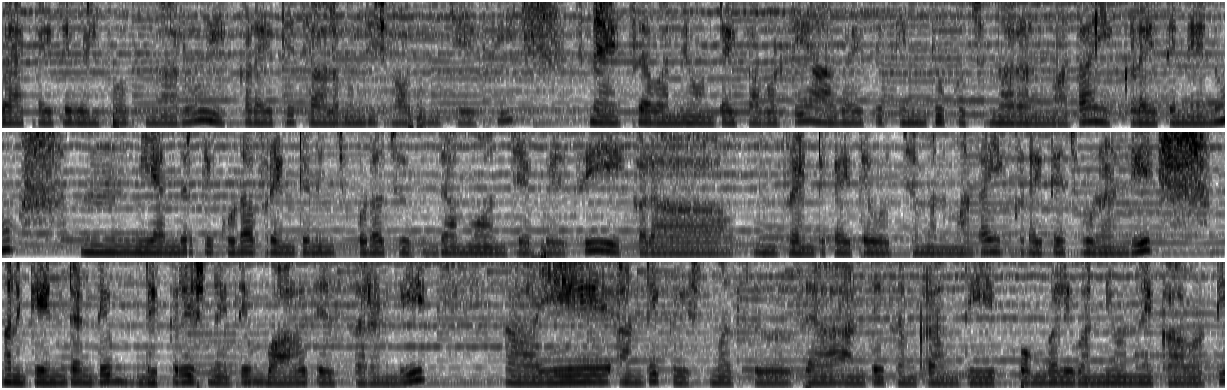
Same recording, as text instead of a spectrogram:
బ్యాక్ అయితే వెళ్ళిపోతున్నారు. ఇక్కడైతే చాలామంది షాపింగ్ చేసి స్నాక్స్ అవన్నీ ఉంటాయి కాబట్టి అవి అయితే తింటూ కూర్చున్నారనమాట ఇక్కడైతే నేను మీ అందరికీ కూడా ఫ్రంట్ నుంచి కూడా చూపిద్దాము అని చెప్పేసి ఇక్కడ ఫ్రంట్కి అయితే వచ్చామన్నమాట. ఇక్కడైతే చూడండి మనకి ఏంటంటే డెకరేషన్ అయితే బాగా చేస్తారండి. ఏ అంటే క్రిస్మస్ అంటే సంక్రాంతి పొంగల్ ఇవన్నీ ఉన్నాయి కాబట్టి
